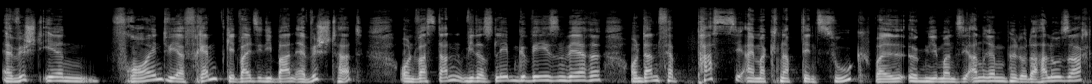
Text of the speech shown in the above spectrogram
erwischt ihren Freund, wie er fremd geht, weil sie die Bahn erwischt hat und was dann wie das Leben gewesen wäre und dann verpasst sie einmal knapp den Zug, weil irgendjemand sie anrempelt oder Hallo sagt,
